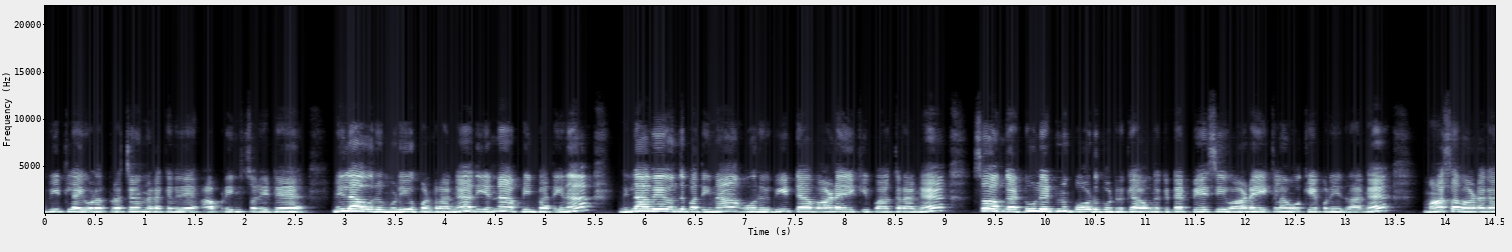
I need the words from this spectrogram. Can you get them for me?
வீட்ல இவ்வளோ பிரச்சனை நடக்குது." அப்படின்னு சொல்லிட்டு நிலா ஒரு முடிவு பண்றாங்க. அது என்ன அப்படின்னு பார்த்தீங்கன்னா, நிலாவே வந்து பாத்தீங்கன்னா ஒரு வீட்டை வாடகைக்கு பார்க்குறாங்க. ஸோ அங்கே டூலெட்னு போர்டு போட்டிருக்கு. அவங்கக்கிட்ட பேசி வாடகைக்கெலாம் ஓகே பண்ணிடுறாங்க. மாத வாடகை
